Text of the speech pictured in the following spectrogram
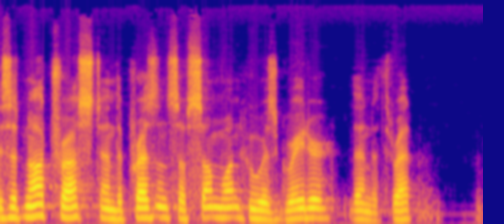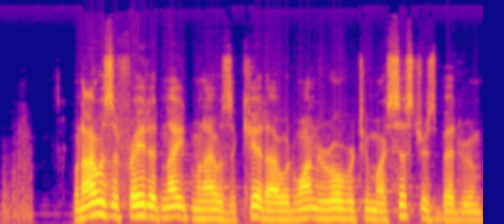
Is it not trust and the presence of someone who is greater than the threat? When I was afraid at night when I was a kid, I would wander over to my sister's bedroom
